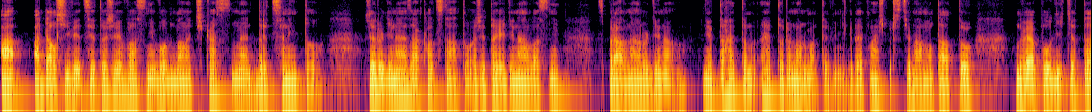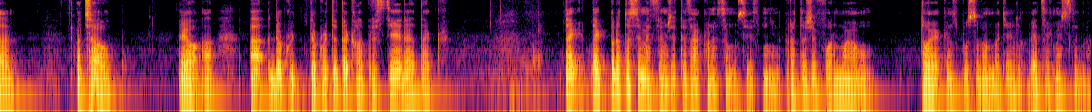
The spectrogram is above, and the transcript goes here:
a, a další věc je to, že vlastně od malečka jsme drcený to, že rodina je základ státu a že ta jediná vlastně správná rodina je ta heteronormativní, kde máš prostě mámu, tátu, dvě a půl dítěte a čau. Jo, a, a dokud, dokud to takhle prostě jede, tak, tak, tak proto si myslím, že ty zákony se musí změnit, protože formují to, jakým způsobem o těch věcech myslíme.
